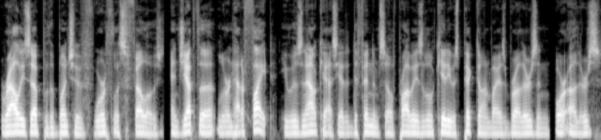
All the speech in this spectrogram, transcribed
rallies up with a bunch of worthless fellows. And Jephthah learned how to fight. He was an outcast. He had to defend himself. Probably as a little kid, he was picked on by his brothers and or others,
